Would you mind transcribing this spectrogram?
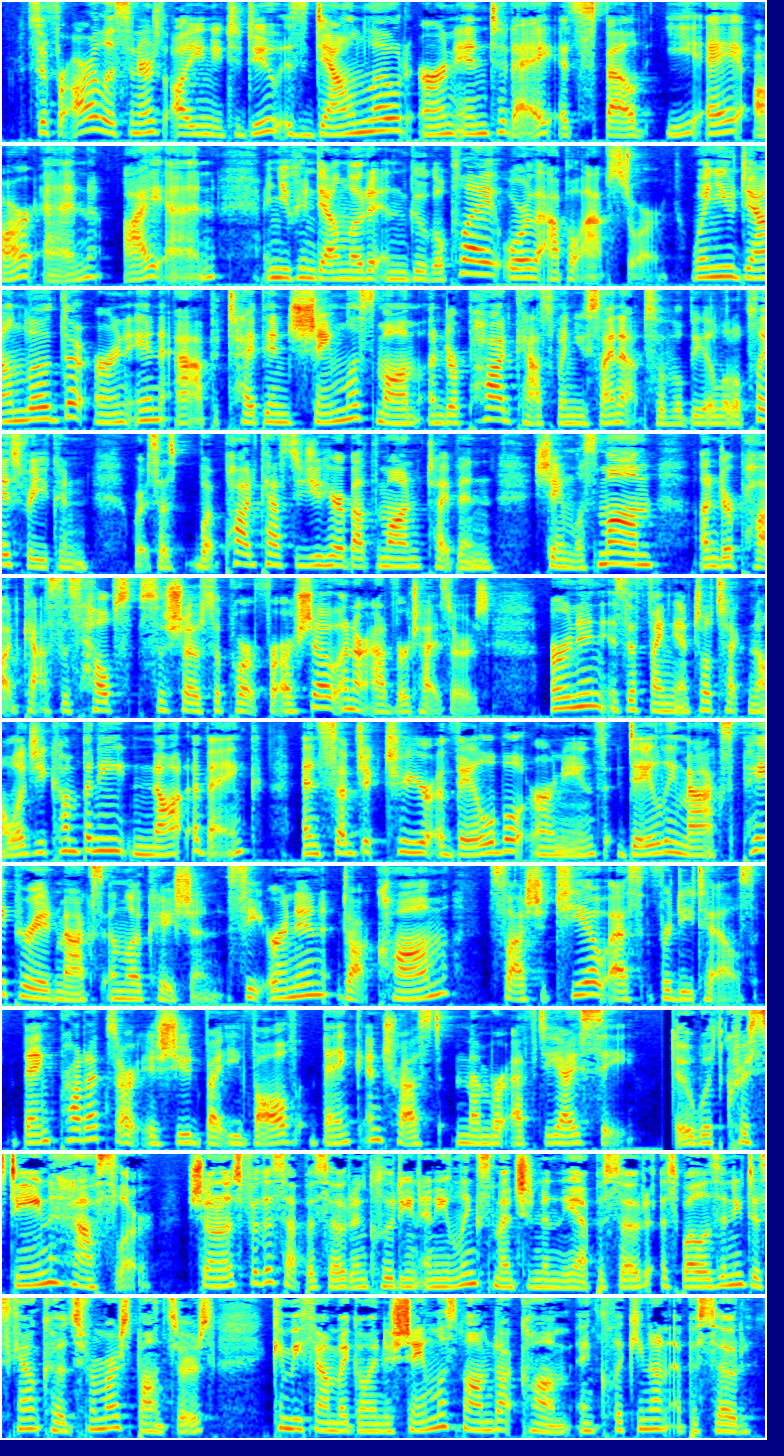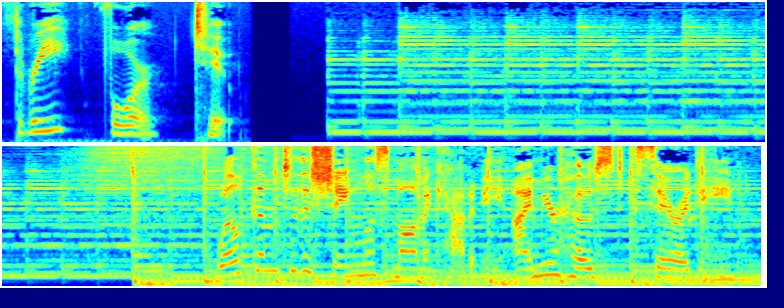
So for our listeners, all you need to do is download EarnIn today. It's spelled E A R N I N, and you can download it in Google Play or the Apple App Store. When you download the EarnIn app, type in Shameless Mom under podcast when you sign up. So there'll be a little place where you can, where it says, What podcast did you hear about them on? Type in Shameless Mom under podcast. This helps to show support for our show and our advertisers. EarnIn is a financial technology company, not a bank, and subject to your available earnings, daily max, pay period max, and location. See earnin.com slash TOS for details. Bank products are issued by Evolve Bank and Trust member FDIC. With Christine Hassler. Show notes for this episode, including any links mentioned in the episode, as well as any discount codes from our sponsors, can be found by going to shamelessmom.com and clicking on episode 342. Welcome to the Shameless Mom Academy. I'm your host, Sarah Dean.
